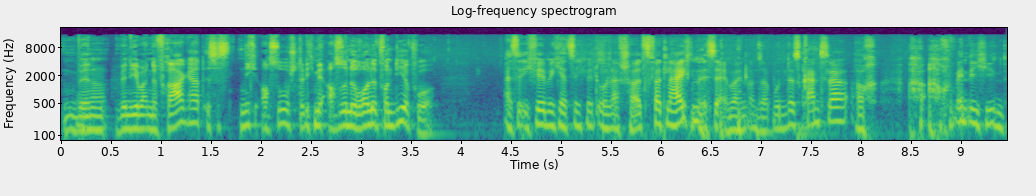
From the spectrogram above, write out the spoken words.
wenn, ja. wenn jemand eine Frage hat, ist es nicht auch so, stelle ich mir auch so eine Rolle von dir vor. Also ich will mich jetzt nicht mit Olaf Scholz vergleichen, ist ja immerhin unser Bundeskanzler, auch, auch wenn ich ihn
